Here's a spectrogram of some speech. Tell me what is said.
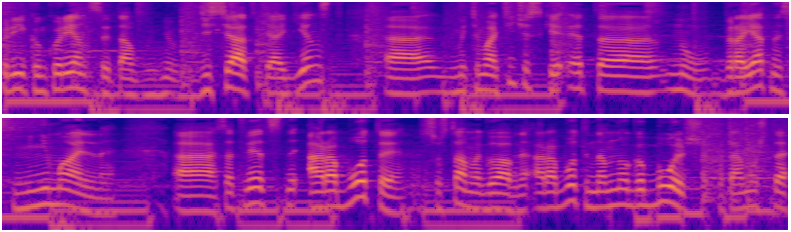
при конкуренции там в десятке агентств, математически это ну, вероятность минимальная. А, соответственно, а работы, что самое главное, а работы намного больше, потому что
